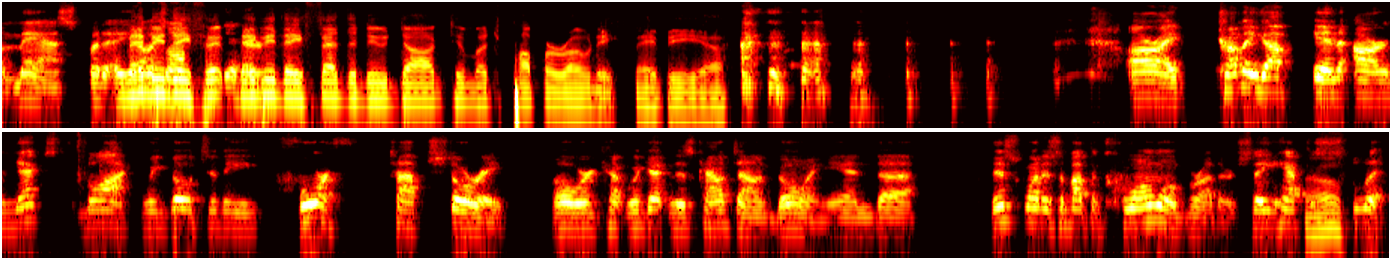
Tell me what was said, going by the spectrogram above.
a mask. But uh, you know, Maybe it's they all fe- theater. maybe they fed the new dog too much pepperoni. Maybe. Uh, All right. Coming up in our next block, we go to the fourth top story. Oh, we're we're getting this countdown going, and uh, this one is about the Cuomo brothers. They have to Oh. split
